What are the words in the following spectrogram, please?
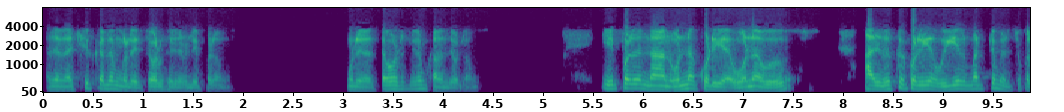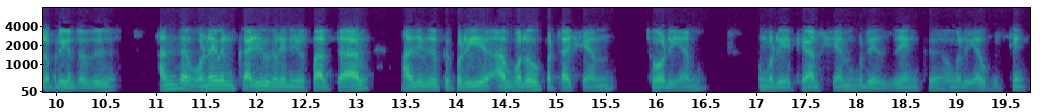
அந்த நச்சுக்கள் உங்களுடைய தோள்களில் வெளிப்படும். உங்களுடைய தோட்டத்திலும் கலந்துவிடும். இப்பொழுது நான் உண்ணக்கூடிய உணவு அதில் இருக்கக்கூடிய உயிர் மட்டும் எடுத்துக்கொள்ளப்படுகின்றது. அந்த உணவின் கழிவுகளை நீங்கள் பார்த்தால் அதில் இருக்கக்கூடிய அவ்வளவு பொட்டாசியம் சோடியம் உங்களுடைய கால்சியம் உங்களுடைய ஜிங்க் உங்களுடைய எவ்ரிதிங்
